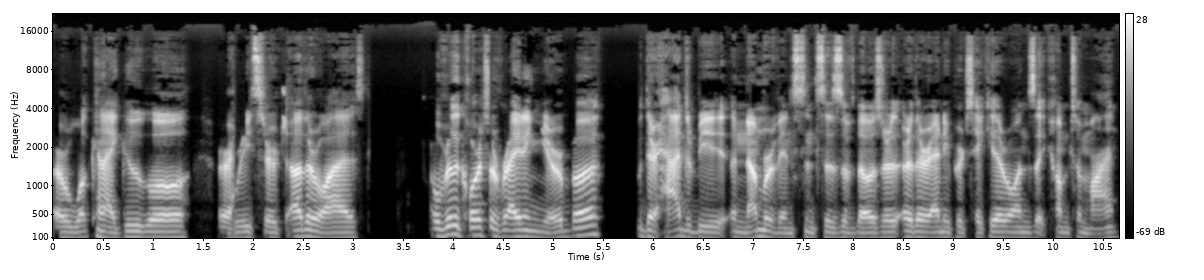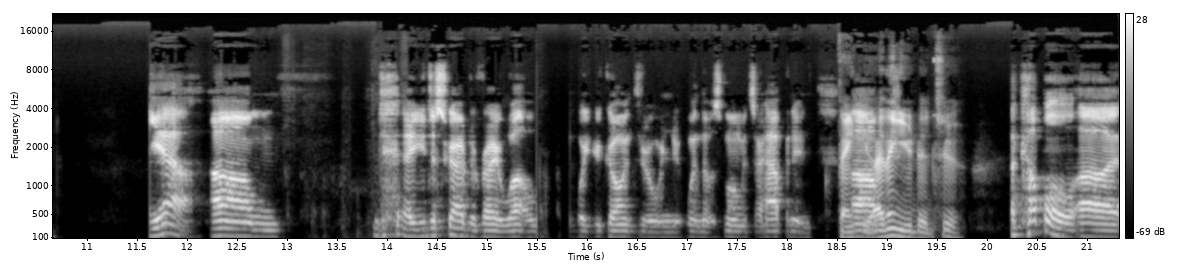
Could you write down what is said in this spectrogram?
or what can I Google or research otherwise? Over the course of writing your book, there had to be a number of instances of those. Are, are there any particular ones that come to mind? Yeah, um, you described it very well. What you're going through when you, when those moments are happening. Thank you. Um, I think you did too. A couple. Uh,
